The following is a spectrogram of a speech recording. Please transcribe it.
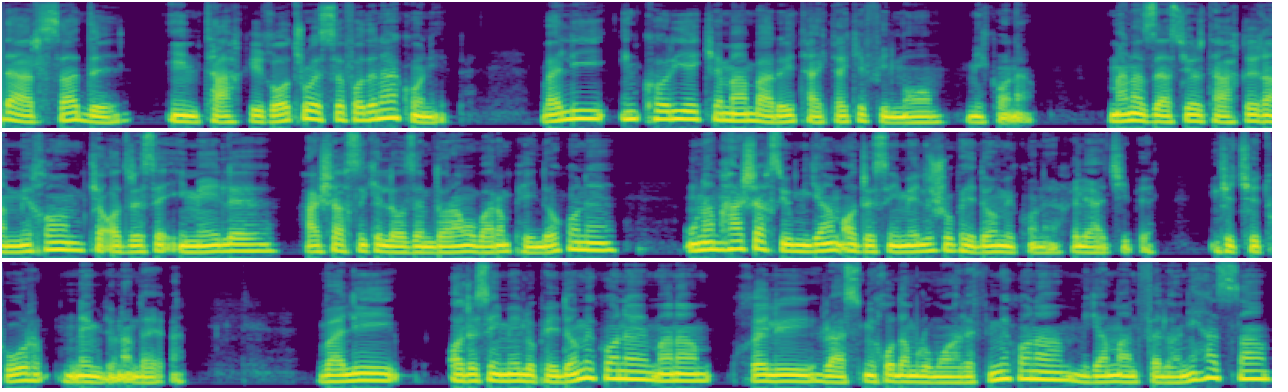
درصد این تحقیقات رو استفاده نکنید. ولی این کاریه که من برای تک تک فیلمام می‌کنم. من از دستیار تحقیقم می‌خوام که آدرس ایمیل هر شخصی که لازم دارم رو برام پیدا کنه اونم هر شخصی رو میگم آدرس ایمیلش رو پیدا می‌کنه. خیلی عجیبه. اینکه چطور نمی‌دونم دقیقا. ولی آدرس ایمیل رو پیدا می‌کنه. منم خیلی رسمی خودم رو معرفی می‌کنم. میگم من فلانی هستم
